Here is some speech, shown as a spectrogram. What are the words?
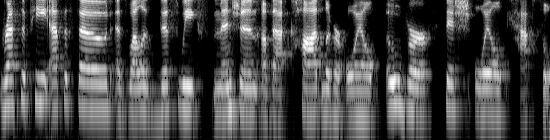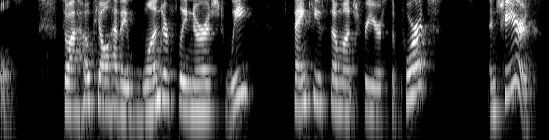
recipe episode, as well as this week's mention of that cod liver oil over fish oil capsules. So I hope y'all have a wonderfully nourished week. Thank you so much for your support. And cheers.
